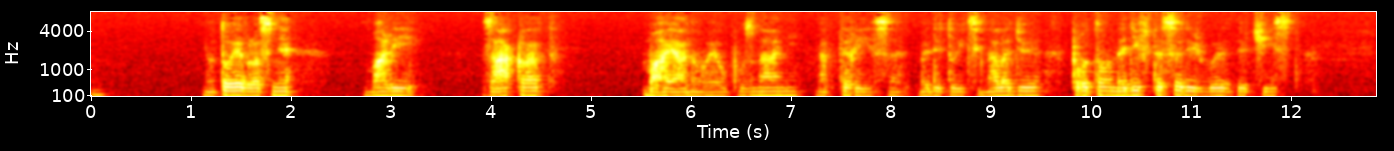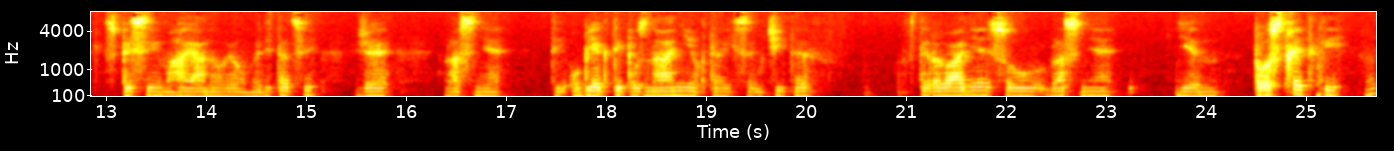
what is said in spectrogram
Hm? No to je vlastně malý základ Mahajánového poznání, na který se meditující nalaďuje. Proto nedivte se, když budete číst spisy Mahajánového meditaci, že vlastně ty objekty poznání, o kterých se učíte v terovádě, jsou vlastně jen prostředky hm?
